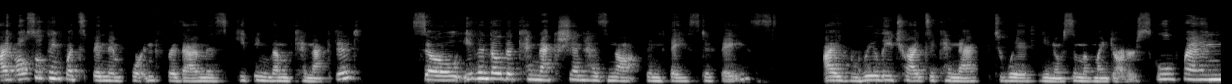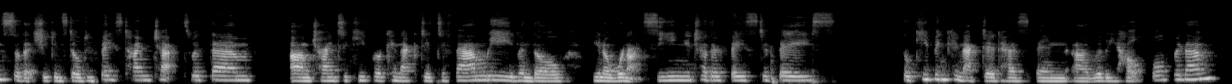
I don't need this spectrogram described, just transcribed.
I also think what's been important for them is keeping them connected. So even though the connection has not been face to face, I've really tried to connect with, you know, some of my daughter's school friends so that she can still do FaceTime chats with them. Um, trying to keep her connected to family, even though, you know, we're not seeing each other face to face. So keeping connected has been uh, really helpful for them.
